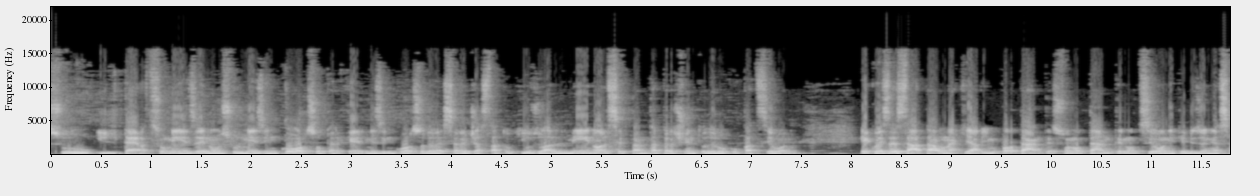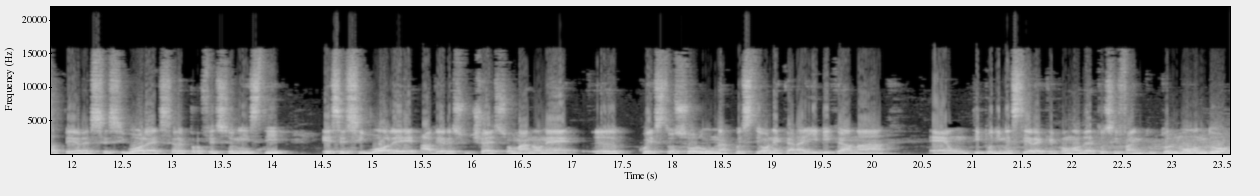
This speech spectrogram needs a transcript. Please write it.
sul terzo mese, non sul mese in corso, perché il mese in corso deve essere già stato chiuso almeno al 70% dell'occupazione. E questa è stata una chiave importante, sono tante nozioni che bisogna sapere se si vuole essere professionisti e se si vuole avere successo, ma non è eh, questo solo una questione caraibica, ma è un tipo di mestiere che come ho detto si fa in tutto il mondo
